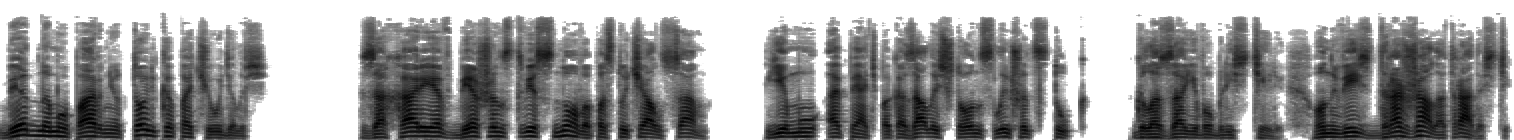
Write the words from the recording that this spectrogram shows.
Бедному парню только почудилось. Захария в бешенстве снова постучал сам. Ему опять показалось, что он слышит стук. Глаза его блестели, он весь дрожал от радости.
